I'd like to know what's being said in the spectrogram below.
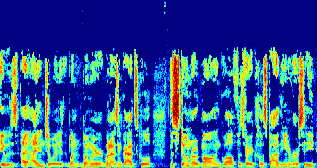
it was I, I, enjoyed it when when we were when I was in grad school. The Stone Road Mall in Guelph was very close by the university.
